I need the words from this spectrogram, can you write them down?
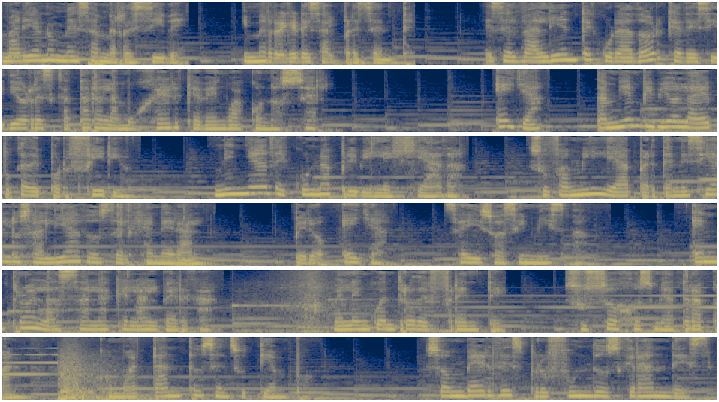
Mariano Mesa me recibe y me regresa al presente. Es el valiente curador que decidió rescatar a la mujer que vengo a conocer. Ella también vivió la época de Porfirio, niña de cuna privilegiada. Su familia pertenecía a los aliados del general, pero ella se hizo a sí misma. Entro a la sala que la alberga. Me la encuentro de frente. Sus ojos me atrapan, como a tantos en su tiempo. Son verdes profundos grandes,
